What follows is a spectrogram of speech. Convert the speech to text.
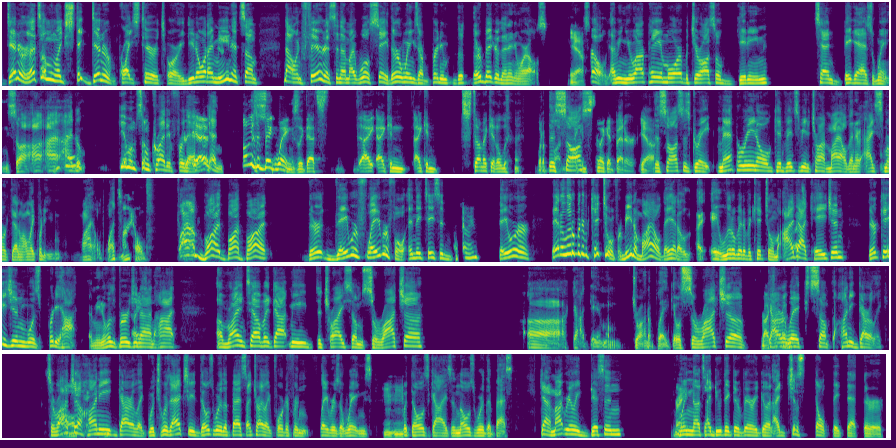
dinner. That's some like steak dinner price territory. Do you know what I mean? It's um now in fairness to them, I will say their wings are pretty they're- they're bigger than anywhere else. Yeah. So I mean you are paying more, but you're also getting 10 big ass wings. So I I, I don't give them some credit for that. Yeah. Again, As long as they're big wings, like that's I I can I can stomach it a little. What a The pun. I can sauce- it better. Yeah. The sauce is great. Matt Parrino convinced me to try mild, and I smirked at him. I'm like, "What are you mild? What?" Mild. But but but but they're they were flavorful, and they tasted. Okay. They were they had a little bit of a kick to them for being a mild. They had a a, a little bit of a kick to them. I got Cajun. Their Cajun was pretty hot. I mean, it was virgin Nice. on hot. Um, Ryan Talbot got me to try some sriracha uh goddamn, I'm drawing a blank. It was sriracha, Racha garlic, something honey garlic. Sriracha, Oh, okay. honey, garlic, which was actually those were the best. I tried like four different flavors of wings Mhm. with those guys, and those were the best. Again, I'm not really dissing Right. wing nuts. I do think they're very good. I just don't think that they're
